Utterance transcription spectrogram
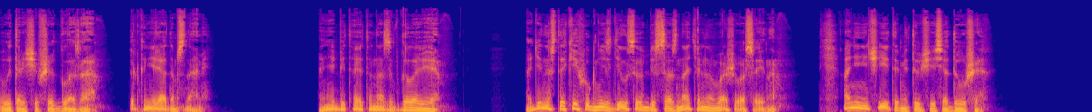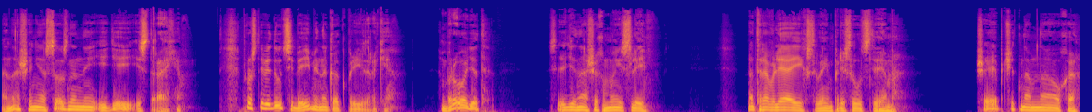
вытаращивших глаза. «Только не рядом с нами. Они обитают у нас в голове. Один из таких угнездился в бессознательном вашего сына. Они не чьи-то метущиеся души, а наши неосознанные идеи и страхи. Просто ведут себя именно как призраки. Бродят среди наших мыслей, отравляя их своим присутствием. Шепчут нам на ухо,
